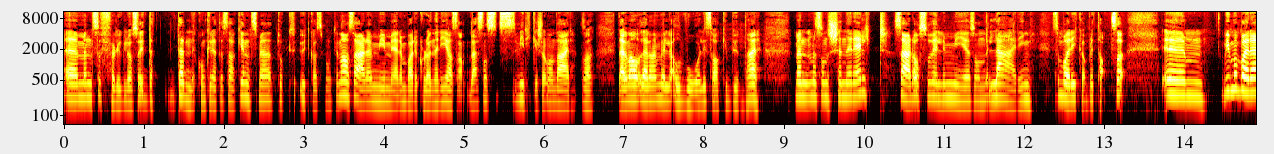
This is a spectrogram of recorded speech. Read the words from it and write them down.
Uh, men selvfølgelig også i det, denne konkrete saken, som jeg tok utgangspunkt i nå, så er det mye mer enn bare kløneri. Altså. Det sånn, virker som om det er altså, det, er en, det er en veldig alvorlig sak i bunnen her. Men, men, sånn generelt så er det også veldig mye sånn læring som bare ikke har blitt tatt. Så um, vi må bare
